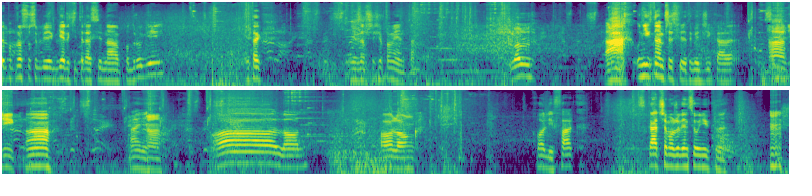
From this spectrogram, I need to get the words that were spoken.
e, po prostu sobie gierki teraz jedna po drugiej. I tak nie zawsze się pamięta. LOL. Ach, uniknąłem przez chwilę tego dzika, ale... A, dzik. A, fajnie. A, O, lol. o long. Holy fuck. Skaczę, może więcej uniknę.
